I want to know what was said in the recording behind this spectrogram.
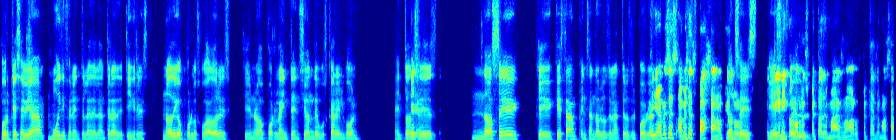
porque se veía muy diferente en la delantera de Tigres, no digo por los jugadores, sino por la intención de buscar el gol. Entonces, no sé qué, qué estaban pensando los delanteros del Sí, Puebla. a veces, a veces pasa, ¿no? Que lo- Entonces, el técnico lo el- respeta además, ¿no? Respeta además a,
